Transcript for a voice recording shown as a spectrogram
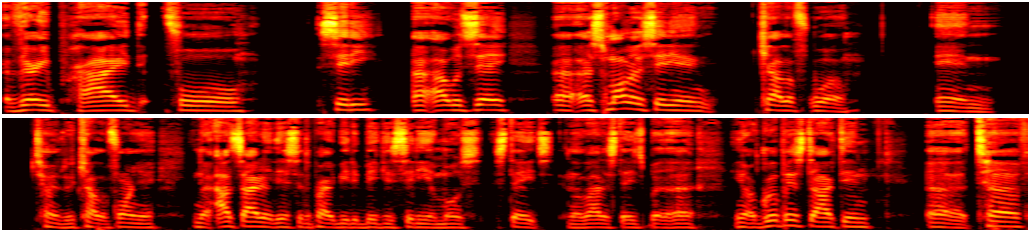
a very prideful city, uh, I would say uh, a smaller city in California. Well, in terms of California, you know, outside of this, it'd probably be the biggest city in most states, in a lot of states. But uh, you know, grew up in Stockton, uh, tough,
